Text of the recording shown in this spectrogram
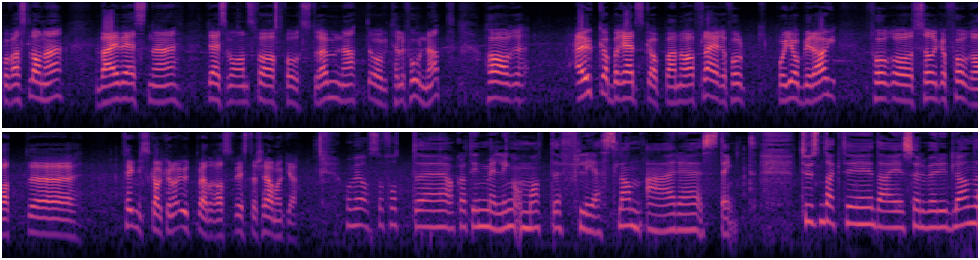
på Vestlandet. Vegvesenet, de som har ansvar for strømnett og telefonnett, har økt beredskapen og har flere folk på jobb i dag for å sørge for at uh, ting skal kunne utbedres hvis det skjer noe. Og Vi har også fått uh, akkurat inn melding om at Flesland er uh, stengt. Tusen takk til deg, Sølve Rydland.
